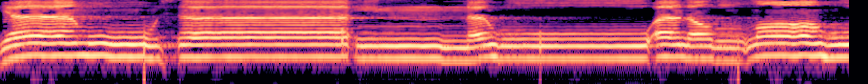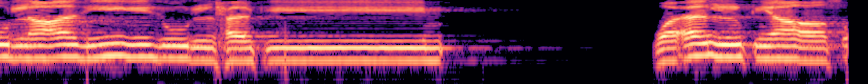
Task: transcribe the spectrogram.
يَا مُوسَى إِنَّهُ أَنَا اللَّهُ الْعَزِيزُ الْحَكِيمُ. وَأَلْقِ عَصَاكَ.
